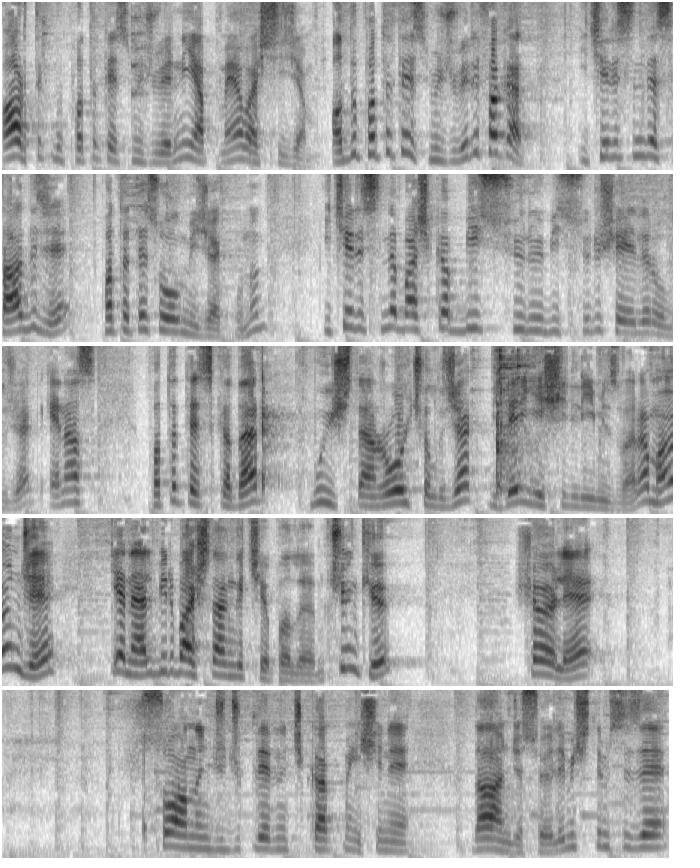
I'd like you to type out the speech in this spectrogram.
artık bu patates mücverini yapmaya başlayacağım. Adı patates mücveri fakat içerisinde sadece patates olmayacak bunun. İçerisinde başka bir sürü bir sürü şeyler olacak. En az patates kadar bu işten rol çalacak bir de yeşilliğimiz var. Ama önce genel bir başlangıç yapalım. Çünkü şöyle soğanın cücüklerini çıkartma işini daha önce söylemiştim size.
